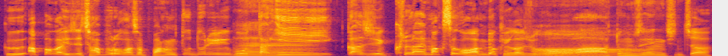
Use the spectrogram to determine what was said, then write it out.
그 아빠가 이제 잡으러 가서 방 두드리고 네. 딱 이까지 클라이막스가 완벽해가지고 어. 와 동생 진짜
